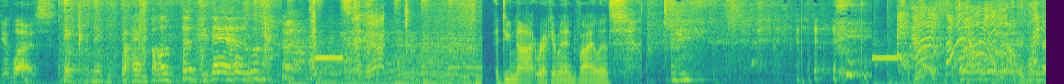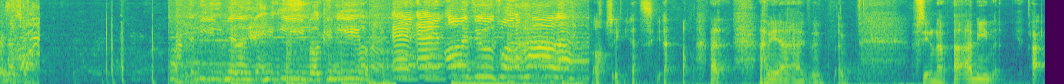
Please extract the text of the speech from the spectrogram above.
it was. I do not recommend violence. Evel Knievel. And, and all the dudes wanna holla. Oh, yes, yeah. I, I mean, I, I, I've seen enough. I, I mean, I,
